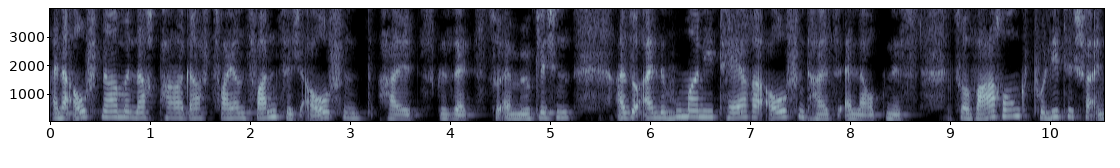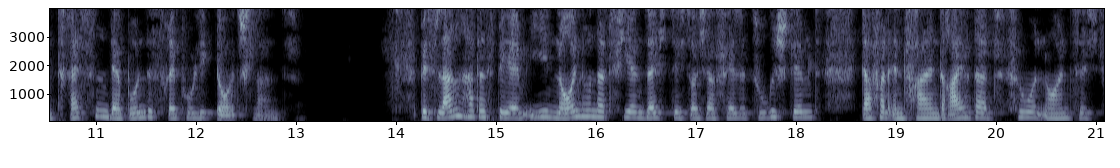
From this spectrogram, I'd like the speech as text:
eine Aufnahme nach Paragraph 22 Aufenthaltsgesetz zu ermöglichen, also eine humanitäre Aufenthaltserlaubnis zur Wahrung politischer Interessen der Bundesrepublik Deutschland. Bislang hat das BMI 964 solcher Fälle zugestimmt, davon entfallen 395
